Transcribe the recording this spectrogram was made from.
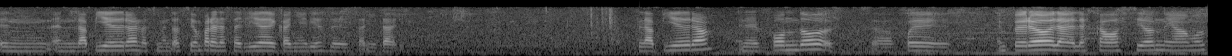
en, en la piedra, en la cimentación, para la salida de cañerías del sanitario. La piedra, en el fondo, o sea, fue, empeoró la, la excavación, digamos,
